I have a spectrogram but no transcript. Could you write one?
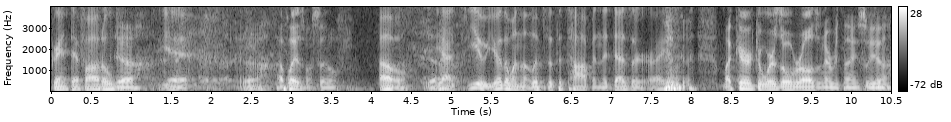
Grand Theft Auto. Yeah, Yeah. yeah. I play as myself. Oh. Yeah. Yeah. it's you. You're the one that lives at the top in the desert, right? My character wears overalls and everything, so yeah.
